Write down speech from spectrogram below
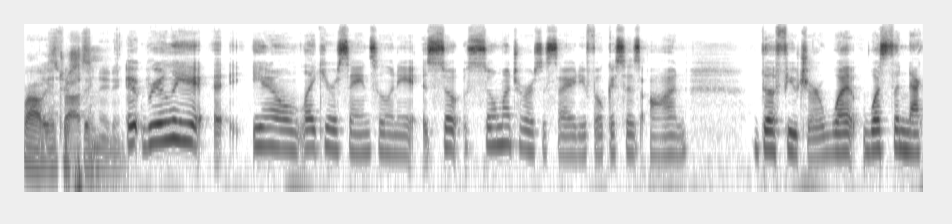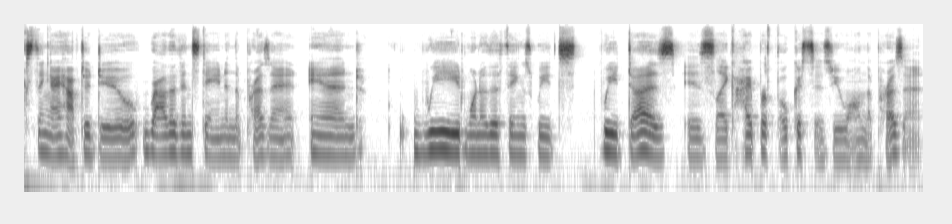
Wow, That's interesting. fascinating. It really, uh, you know, like you were saying, Saloni, so so much of our society focuses on the future. What what's the next thing I have to do, rather than staying in the present. And weed, one of the things weed weed does is like hyper focuses you on the present.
